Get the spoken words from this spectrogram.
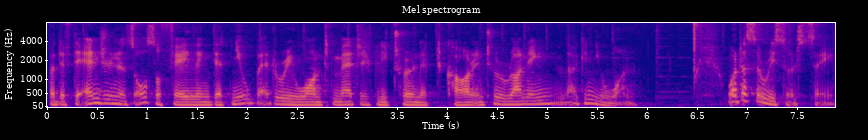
But if the engine is also failing, that new battery won't magically turn that car into running like a new one. What does the research say?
